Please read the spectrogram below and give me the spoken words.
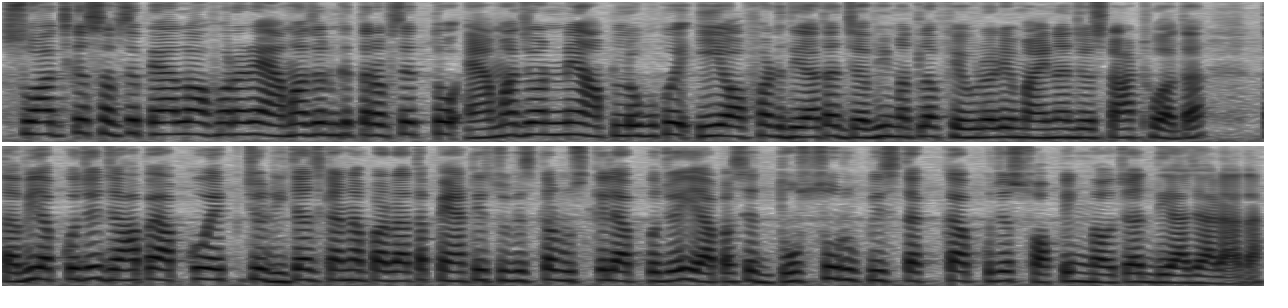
सो so, आज का सबसे पहला ऑफ़र है अमेजोन की तरफ़ से। तो अमेजोन ने आप लोगों को ये ऑफ़र दिया था जब भी मतलब फेब्रवरी महीना जो स्टार्ट हुआ था तभी आपको जो जहाँ पे आपको एक जो रिचार्ज करना पड़ रहा था पैंतीस रुपीज़ का उसके लिए आपको जो यहाँ पर से दो सौ रुपीज़ तक का आपको जो शॉपिंग भाउचर दिया जा रहा था।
